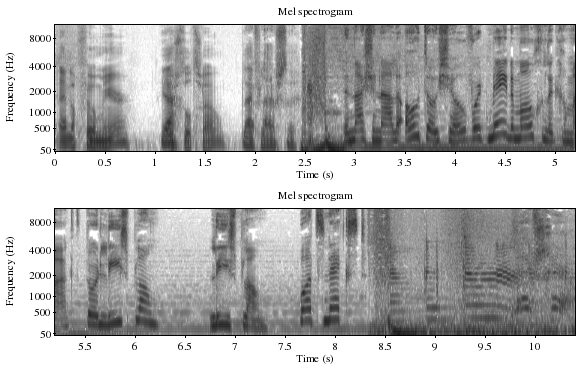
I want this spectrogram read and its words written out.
En nog veel meer. Ja. Dus tot zo. Blijf luisteren. De Nationale Autoshow wordt mede mogelijk gemaakt door Leaseplan. Leaseplan. What's next? Blijf scherp.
